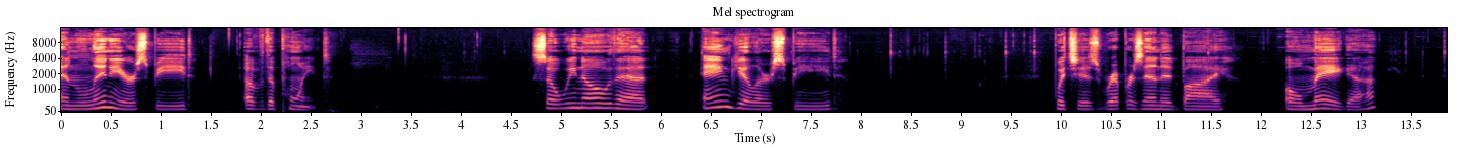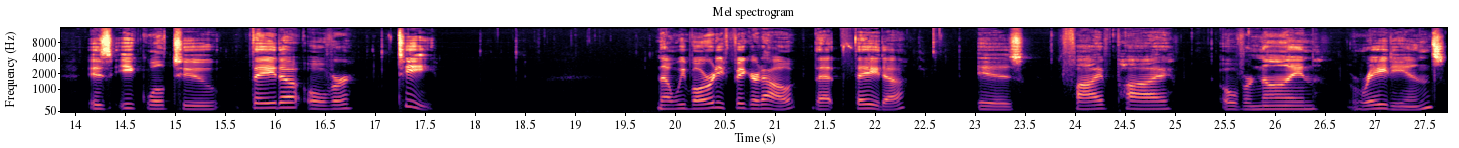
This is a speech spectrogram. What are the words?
and linear speed of the point. So we know that angular speed which is represented by omega, is equal to theta over t. Now we've already figured out that theta is 5 pi over 9 radians.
